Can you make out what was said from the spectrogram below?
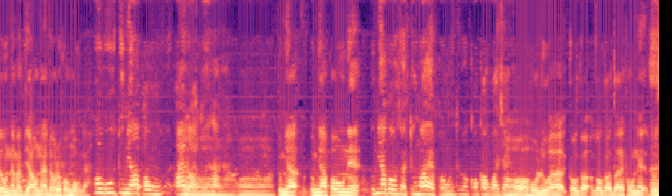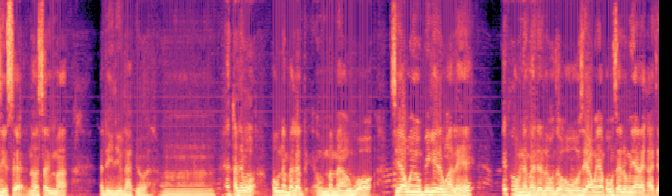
လုံးနံပါတ်ပြောင်းတာတော့တော့ဖုံးမဟုတ်လားမဟုတ်ဘူးသူများဖုံးအားလောသွင်းလာတာဩ သူများသူများဖုံးနဲ့သူများဖုံးဆိုတူမရဲ့ဖုံးသူတို့ကောက်ကောက်ဝါကြတယ်ဩဟိုလူကကောကောကောကောသွားတဲ့ဖုံးနဲ့သူစီဆက်နော်ဆက်မှာအဒီလေးလာပြောတာอืมအဲ့ဒါပေါ့ဖုံးနံပါတ်ကမမှန်ဘူးပေါ့ဆရာဝန်ကိုပေးခဲ့တော့ကလည်းအဲ့ဖုန်းနံပါတ်တစ်လုံးဆိုဟိုဟိုဆရာဝန်ကဖုန်းဆက်လို့မရတဲ့ခါကျ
